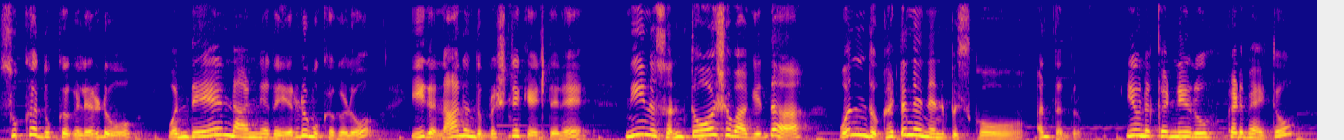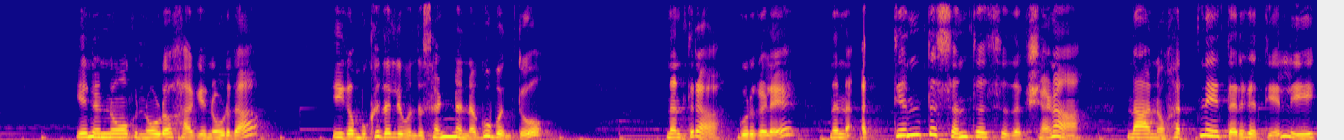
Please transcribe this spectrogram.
ಸುಖ ದುಃಖಗಳೆರಡು ಒಂದೇ ನಾಣ್ಯದ ಎರಡು ಮುಖಗಳು. ಈಗ ನಾನೊಂದು ಪ್ರಶ್ನೆ ಕೇಳ್ತೇನೆ. ನೀನು ಸಂತೋಷವಾಗಿದ್ದ ಒಂದು ಘಟನೆ ನೆನಪಿಸ್ಕೋ ಅಂತಂದರು. ಇವನ ಕಣ್ಣೀರು ಕಡಿಮೆ ಆಯಿತು. ಏನನ್ನೋ ನೋಡೋ ಹಾಗೆ ನೋಡ್ದ. ಈಗ ಮುಖದಲ್ಲಿ ಒಂದು ಸಣ್ಣ ನಗು ಬಂತು. ನಂತರ, ಗುರುಗಳೇ, ನನ್ನ ಅತ್ಯಂತ ಸಂತಸದ ಕ್ಷಣ ನಾನು ಹತ್ತನೇ ತರಗತಿಯಲ್ಲಿ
